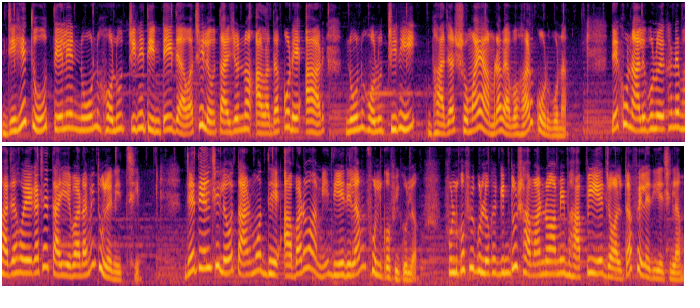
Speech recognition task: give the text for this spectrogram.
যেহেতু তেলে নুন, হলুদ চিনি তিনটেই দেওয়া ছিল, তাই জন্য আলাদা করে আর নুন, হলুদ চিনি ভাজার সময় আমরা ব্যবহার করব না। দেখুন, আলুগুলো এখানে ভাজা হয়ে গেছে, তাই এবার আমি তুলে নিচ্ছি। যে তেল ছিল, তার মধ্যে আবারও আমি দিয়ে দিলাম ফুলকপিগুলো। ফুলকপিগুলোকে কিন্তু সামান্য আমি ভাপিয়ে জলটা ফেলে দিয়েছিলাম।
